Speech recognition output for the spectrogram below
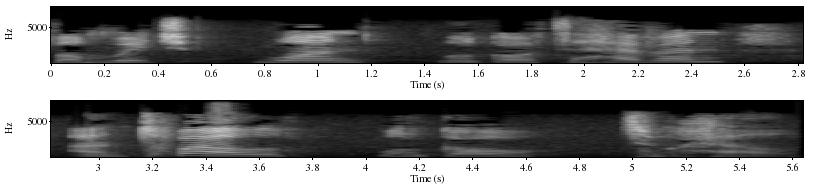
from which one will go to heaven and 12 will go to hell.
